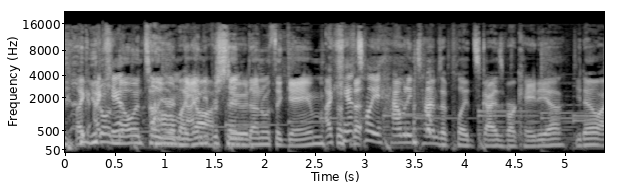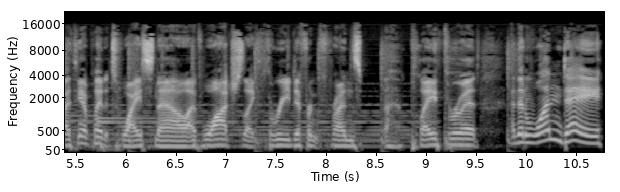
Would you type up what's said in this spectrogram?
Like, you I don't know until oh you're ninety percent done with the game. I can't tell you how many times I've played Skies of Arcadia. You know, I think I played it twice now. I've watched like three different friends play through it. And then one day,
